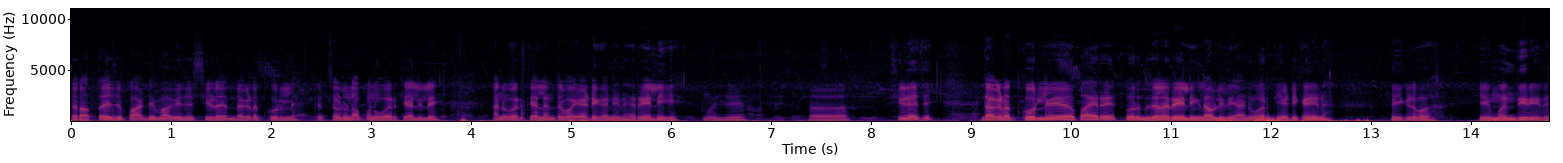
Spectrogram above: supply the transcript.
तर आता हे जे पाठीमागे जे शिड आहे दगडात कोरले त्या चढून आपण वरती आलेलो आहे. आणि वरती आल्यानंतर बघा या ठिकाणी ना रेलिंग आहे. म्हणजे शिड्याचे दगडात कोरलेले पायरे आहेत परंतु त्याला रेलिंग लावलेली आहे. आणि वरती या ठिकाणी ना इकडे बघा हे मंदिर आहे इथं.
